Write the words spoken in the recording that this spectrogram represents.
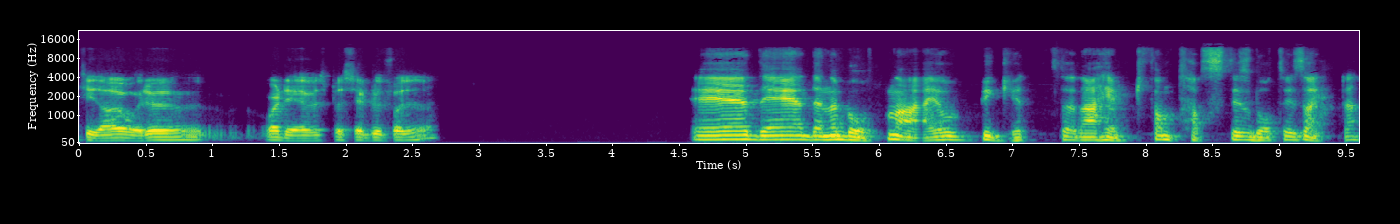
tid av året. Var det spesielt utfordrende? Eh, det, denne båten er jo bygget Det er en helt fantastisk båt vi seilte.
